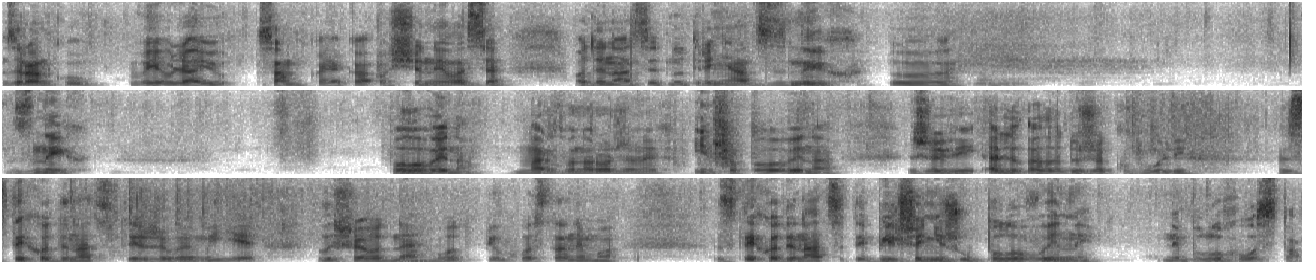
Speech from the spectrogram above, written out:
зранку, виявляю самка, яка ощенилася, 11 внутрінят, з них. Е, з них половина мертвонароджених, інша половина живі, але, дуже кволі. З тих 11 живими є лише одне, от півхвоста нема. З тих 11 більше, ніж у половини не було хвоста.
